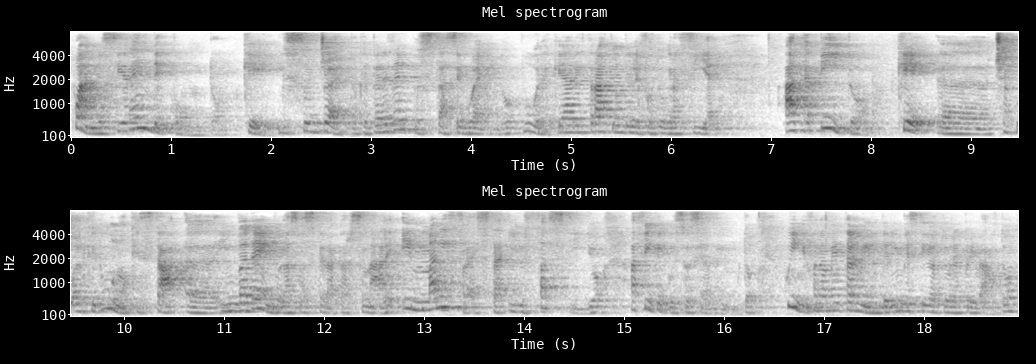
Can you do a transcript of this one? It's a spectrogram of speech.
Quando si rende conto che il soggetto che per esempio sta seguendo oppure che ha ritratto in delle fotografie ha capito che eh, c'è qualcuno che sta eh, invadendo la sua sfera personale e manifesta il fastidio affinché questo sia avvenuto. Quindi fondamentalmente l'investigatore privato,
